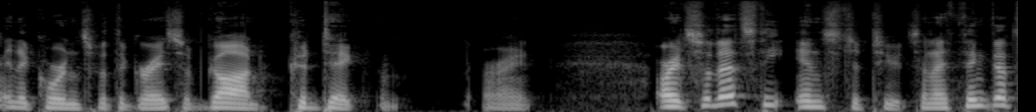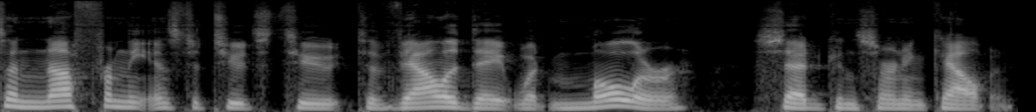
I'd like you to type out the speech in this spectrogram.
in accordance with the grace of God, could take them. All right. All right, so that's the institutes, and I think that's enough from the institutes to to validate what Muller said concerning Calvin.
